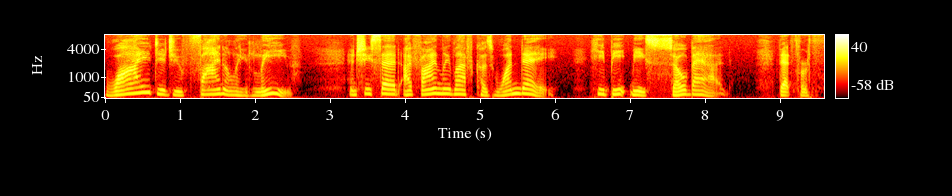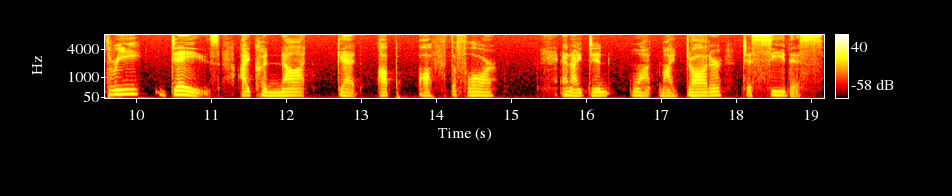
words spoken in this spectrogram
why did you finally leave? And she said, I finally left because one day he beat me so bad that for three days I could not get up off the floor. And I didn't want my daughter to see this.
